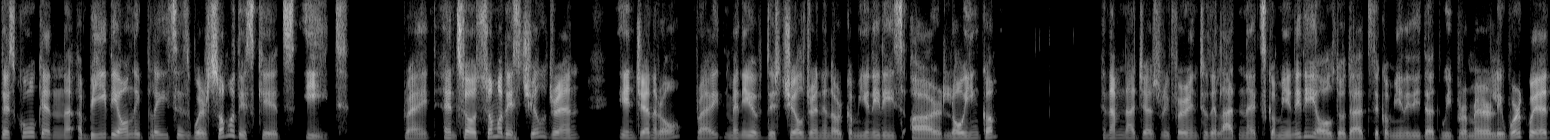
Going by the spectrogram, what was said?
the school can uh, be the only places where some of these kids eat, right? And so some of these children in general, right? Many of these children in our communities are low income. And I'm not just referring to the Latinx community, although that's the community that we primarily work with,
